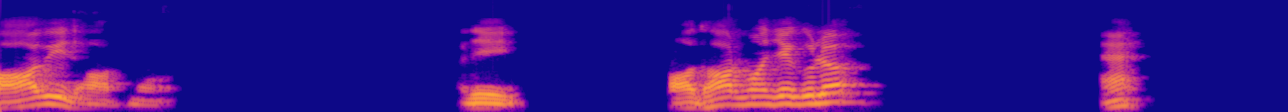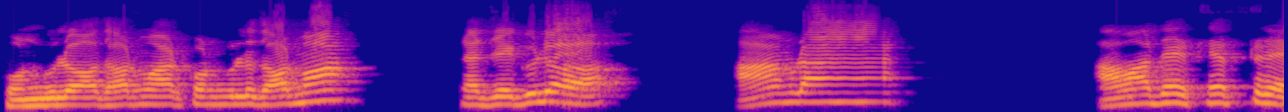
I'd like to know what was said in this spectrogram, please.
সবই ধর্ম। অধর্ম যেগুলো কোনগুলো অধর্ম আর কোনগুলো ধর্ম? না যেগুলো আমরা আমাদের ক্ষেত্রে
